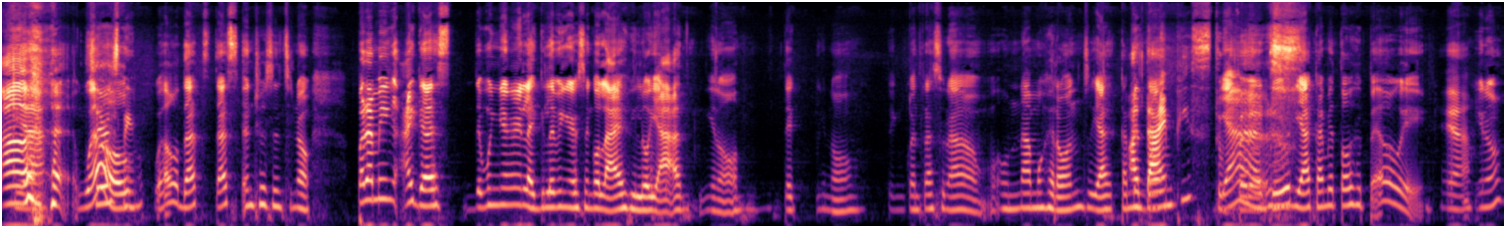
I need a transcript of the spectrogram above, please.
Ah! Uh, well, seriously. well, that's that's interesting to know. But I mean, I guess when you're like living your single life y luego ya, you know, te, you know, te encuentras una una mujerón, so ya cambia A todo. dime piece. Yeah, dude, ya cambia todo ese pedo, güey. Yeah. You know?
